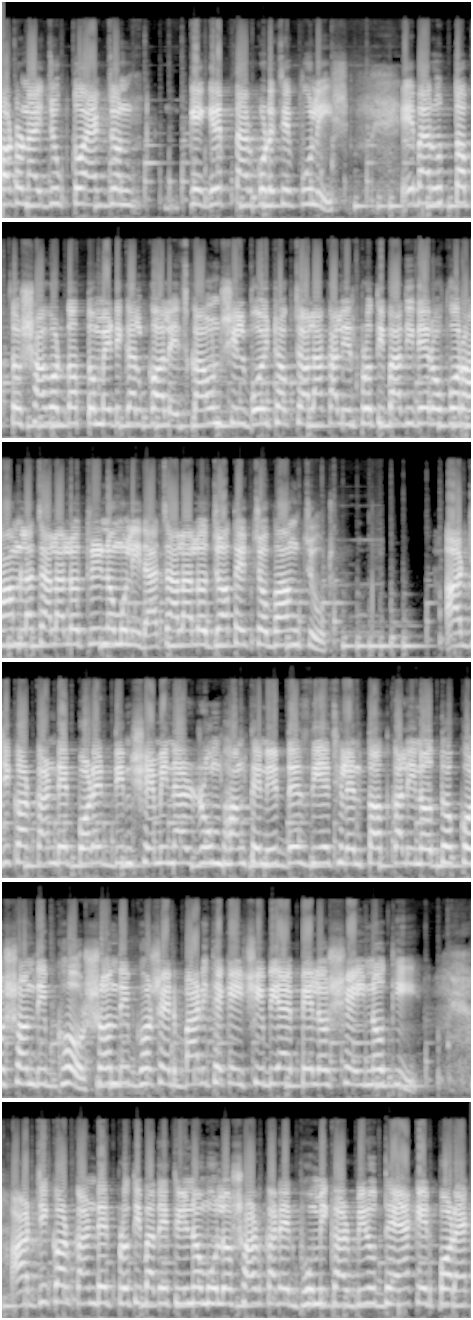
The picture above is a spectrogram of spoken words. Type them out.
ঘটনায় যুক্ত একজনকে গ্রেপ্তার করেছে পুলিশ। এবার উত্তপ্ত Sagar Dutta medical college council বৈঠক চলাকালীন প্রতিবাদীদের ওপর হামলা চালালো তৃণমূলীরা, চালালো যথেচ্ছ ভাঙচুর। আরজিকর কাণ্ডের পরের দিন সেমিনার রুম ভাঙতে নির্দেশ দিয়েছিলেন তৎকালীন অধ্যক্ষ সন্দীপ ঘোষ। সন্দীপ ঘোষের বাড়ি থেকেই সিবিআই পেল সেই নথি। আরজিকর কাণ্ডের প্রতিবাদে তৃণমূল ও সরকারের ভূমিকার বিরুদ্ধে একের পর এক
